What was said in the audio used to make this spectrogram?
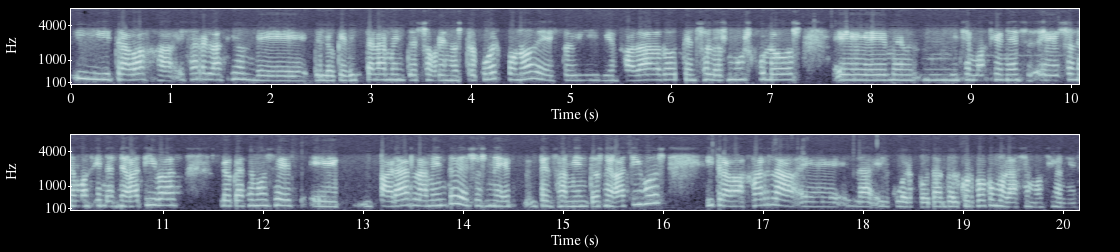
y trabaja esa relación de, de, lo que dicta la mente sobre nuestro cuerpo, ¿no? De estoy enfadado, tenso los músculos, eh, mis emociones eh, son emociones negativas. Lo que hacemos es eh, parar la mente de esos pensamientos negativos y trabajar la, el cuerpo, tanto el cuerpo como las emociones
